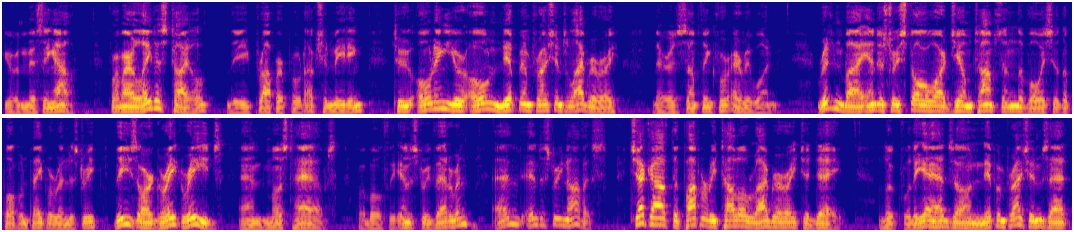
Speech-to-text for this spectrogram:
you're missing out. From our latest title, The Proper Production Meeting, to owning your own Nip Impressions library, there is something for everyone. Written by industry stalwart Jim Thompson, the voice of the pulp and paper industry, these are great reads and must haves for both the industry veteran and industry novice. Check out the Paperitalo Library today. Look for the ads on Nip Impressions at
